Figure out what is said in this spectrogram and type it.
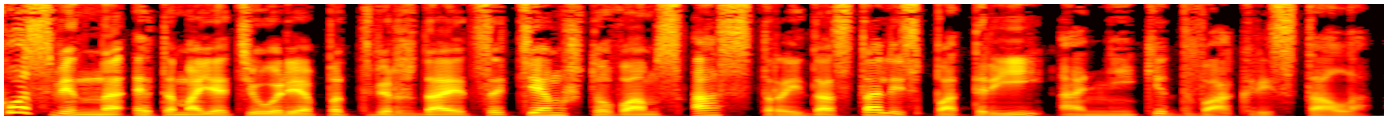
Косвенно эта моя теория подтверждается тем, что вам с Астрой достались по три, а Нике два кристалла.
